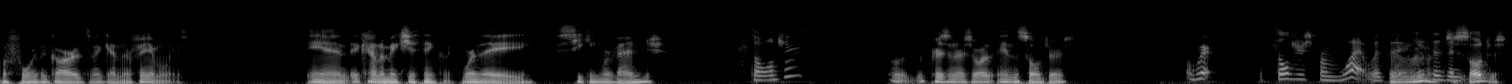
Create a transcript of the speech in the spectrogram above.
before the guards and again their families. And it kind of makes you think like were they seeking revenge? soldiers? Or The prisoners or and the soldiers. Where soldiers from what? Was it used as just a, soldiers.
